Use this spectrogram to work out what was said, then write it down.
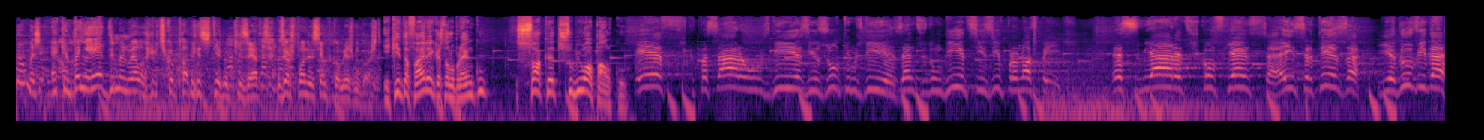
Não, mas a campanha é de Manuel Alegre, desculpa, pode insistir no que quiser, mas eu respondo sempre com o mesmo gosto. E quinta-feira, em Castelo Branco, Sócrates subiu ao palco. Passaram os dias e os últimos dias antes de um dia decisivo para o nosso país, a semear a desconfiança, a incerteza e a dúvida,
